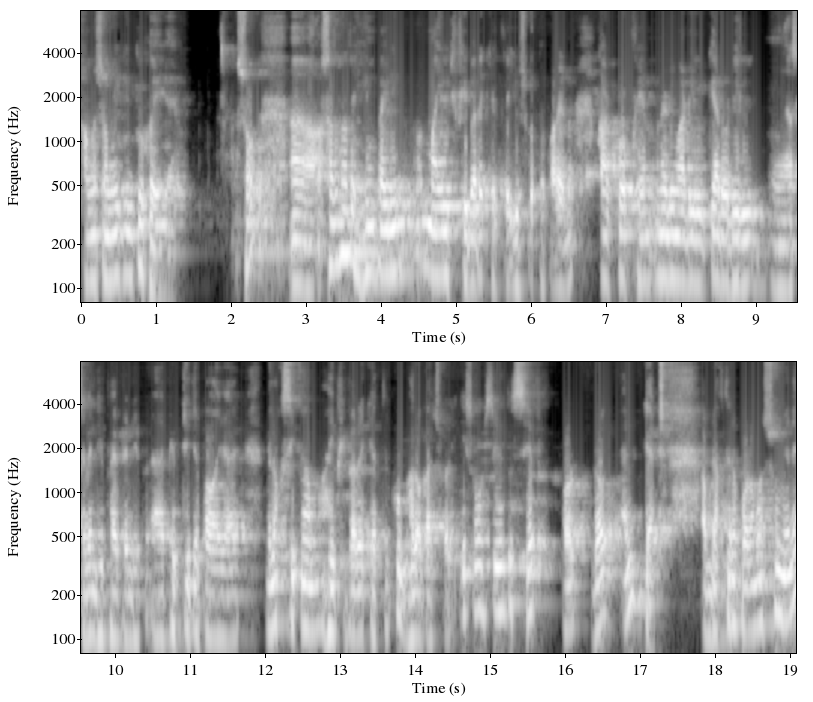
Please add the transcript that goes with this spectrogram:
সঙ্গে সঙ্গেই কিন্তু হয়ে যায়। সো সাধারণত হিমপাইরিন মাইল্ড ফিভারের ক্ষেত্রে ইউজ করতে পারেন। কার্পোফ্রেন মানে Rimadyl Carodyl seventy five twenty ফিফটিতে পাওয়া যায়। মেলক্সিকাম হাই ফিভারের ক্ষেত্রে খুব ভালো কাজ করে। এই সমস্ত কিন্তু safe for dog and cat আর ডাক্তারের পরামর্শ মেনে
